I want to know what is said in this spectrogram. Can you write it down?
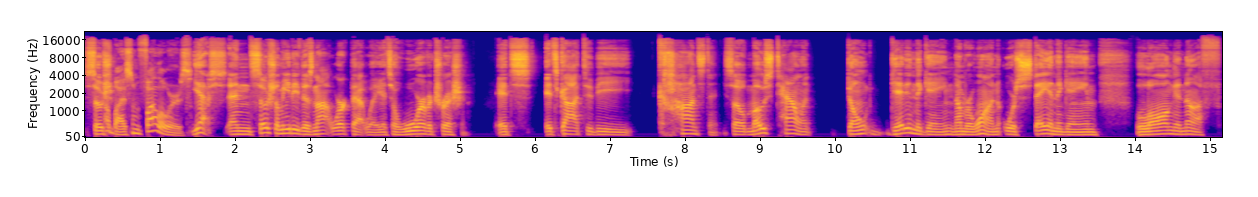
social I'll buy some followers. Yes, and social media does not work that way. It's a war of attrition. It's it's got to be constant. So most talent don't get in the game number 1 or stay in the game long enough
